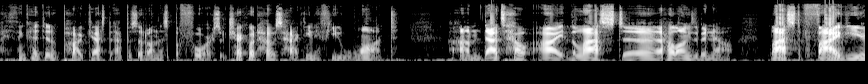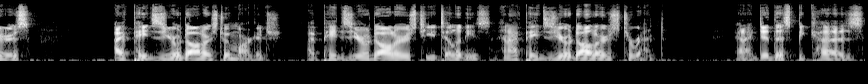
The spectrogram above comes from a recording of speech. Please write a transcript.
I think I did a podcast episode on this before, so check out house hacking if you want. Um, that's how I the last uh, how long has it been now? Last five years, I've paid zero dollars to a mortgage. I've paid zero dollars to utilities, and I've paid zero dollars to rent. And I did this because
